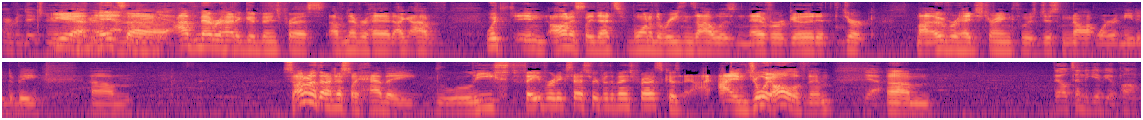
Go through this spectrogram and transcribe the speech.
Urban Dictionary. yeah, it's uh, Yeah. I've never had a good bench press. I've never had. I, I've, which, and honestly, that's one of the reasons I was never good at the jerk. My overhead strength was just not where it needed to be. Um, so I don't know that I necessarily have a least favorite accessory for the bench press because I, I enjoy all of them. Yeah, Um, they'll tend to give you a pump.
